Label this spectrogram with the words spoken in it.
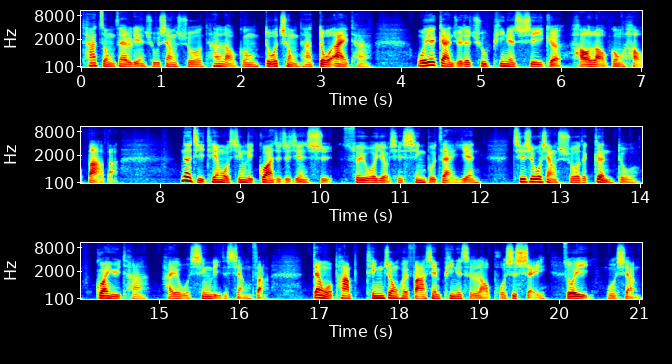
她总在脸书上说她老公多宠她，多爱她。我也感觉得出，Penis 是一个好老公、好爸爸。那几天我心里挂着这件事，所以我有些心不在焉。其实我想说的更多，关于他，还有我心里的想法，但我怕听众会发现 Penis 的老婆是谁，所以我想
